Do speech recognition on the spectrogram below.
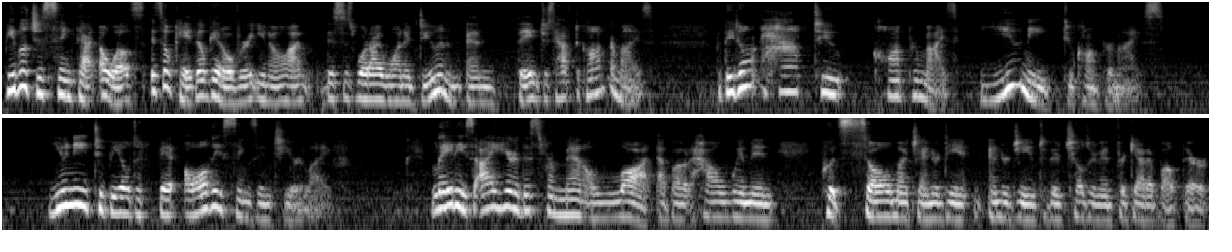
People just think that, oh, well, it's, it's okay, they'll get over it, you know, I'm, this is what I want to do, and, and they just have to compromise. But they don't have to compromise. You need to compromise. You need to be able to fit all these things into your life. Ladies, I hear this from men a lot about how women put so much energy energy into their children and forget about their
